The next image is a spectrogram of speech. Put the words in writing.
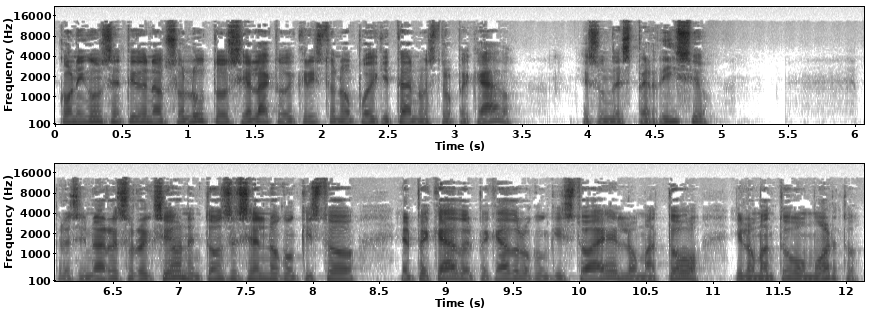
con ningún sentido en absoluto si el acto de Cristo no puede quitar nuestro pecado. Es un desperdicio. Pero si no hay resurrección, entonces Él no conquistó el pecado, el pecado lo conquistó a Él, lo mató y lo mantuvo muerto.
